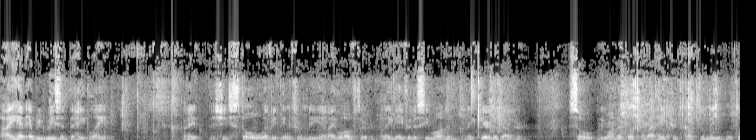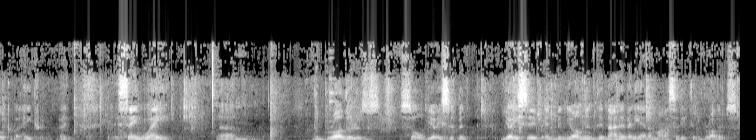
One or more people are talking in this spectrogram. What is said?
I had every reason to hate Leah. Right? She stole everything from me, and I loved her, and I gave her to Simon, and I cared about her. So you want to talk about hatred? Come to me. We'll talk about hatred. Right? Same way." Um, the brothers sold Yosef, but Yosef and Binyamin did not have any animosity to the brothers.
